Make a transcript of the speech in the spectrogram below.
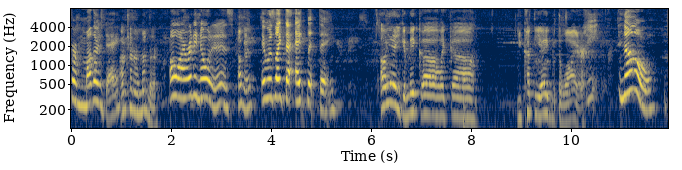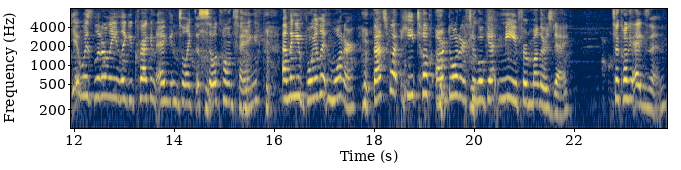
For Mother's Day. I'm trying to remember. Oh, I already know what it is. Okay. It was like the egglet thing. Oh yeah, you can make uh like uh, you cut the egg with the wire. No, it was literally like you crack an egg into like the silicone thing, and then you boil it in water. That's what he took our daughter to go get me for Mother's Day, to cook eggs in.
